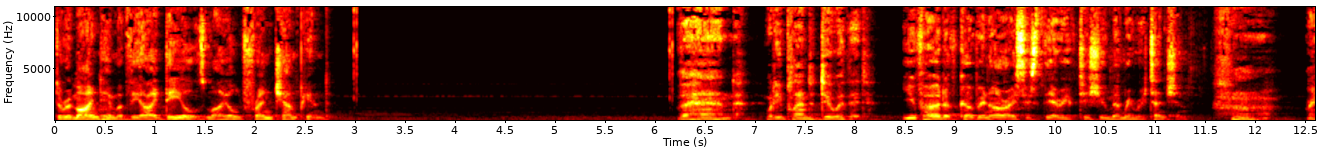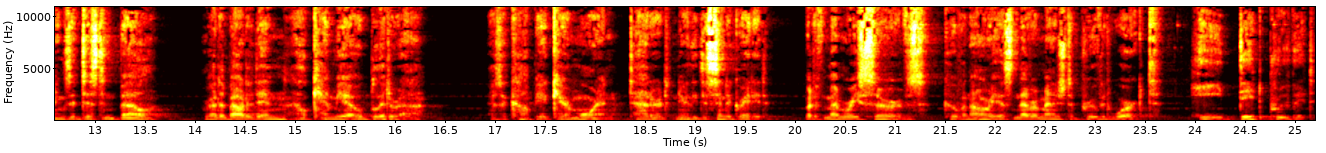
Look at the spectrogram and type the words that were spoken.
To remind him of the ideals my old friend championed. The hand. What do you plan to do with it? You've heard of Kovinarius' theory of tissue memory retention. Hmm. Rings a distant bell. Read about it in Alchemia Oblitera. There's a copy at Kaer Morhen, tattered, nearly disintegrated. But if memory serves, Kovinarius never managed to prove it worked. He did prove it,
